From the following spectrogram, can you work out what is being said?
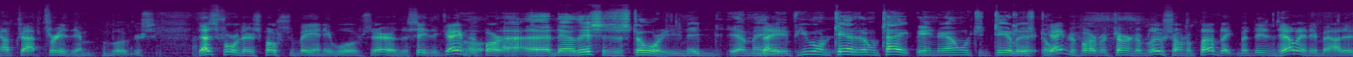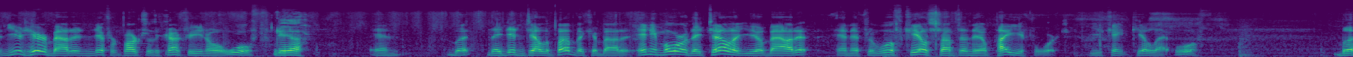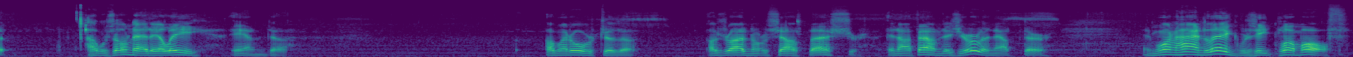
I've trapped three of them boogers. That's before there's supposed to be any wolves there. to see the game Uh, department. uh, now this is a story. You need. I mean, They- if you want to tell it on tape, Henry, I want you to tell this The story. game department turned them loose on the public, but didn't tell any about it. And you'd hear about it in different parts of the country. You know, a wolf, Yeah. and but they didn't tell the public about it anymore. They tell you about it, and if the wolf kills something, they'll pay you for it. You can't kill that wolf. But I was on that LE, and uh, I went over to the. I was riding on the south pasture, and I found this yearling out there, and one hind leg was eaten plumb off,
